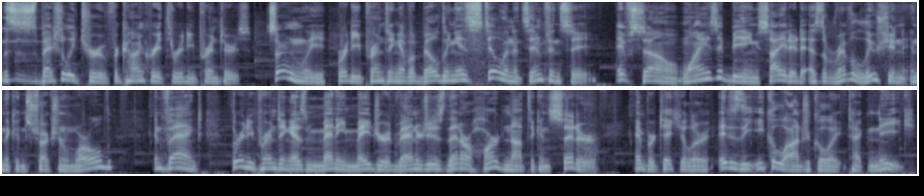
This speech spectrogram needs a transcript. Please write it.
This is especially true for concrete 3D printers. Certainly, 3D printing of a building is still in its infancy. If so, why is it being cited as the revolution in the construction world? In fact, 3D printing has many major advantages that are hard not to consider. In particular, it is the ecological technique.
